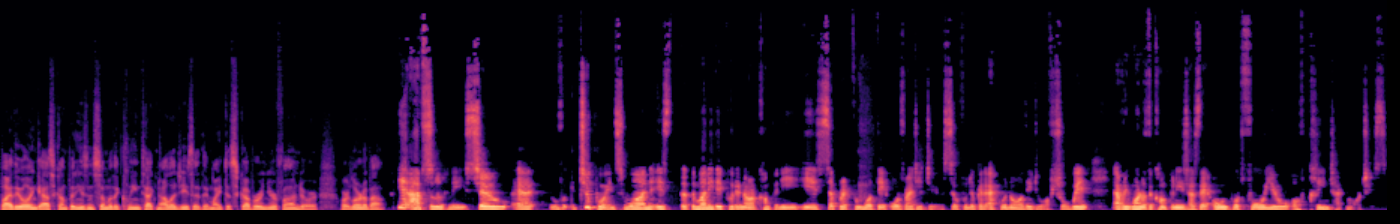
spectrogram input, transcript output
by the oil and gas companies in some of the clean technologies that they might discover in your fund or or learn about? Yeah, absolutely. So, uh, two points. One is that the money they put in our company is separate from what they already do. So, if we look at Equinor, they do offshore wind. Every one of the companies has their own portfolio of clean technologies.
